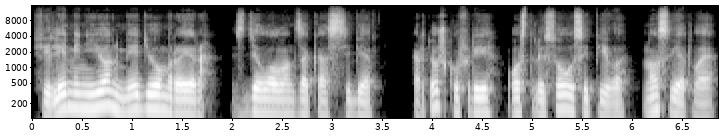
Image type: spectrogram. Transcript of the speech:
«Филе миньон медиум рейр», – сделал он заказ себе. «Картошку фри, острый соус и пиво, но светлое».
